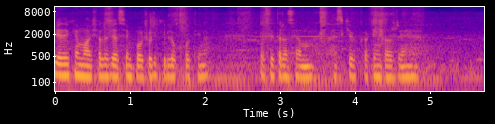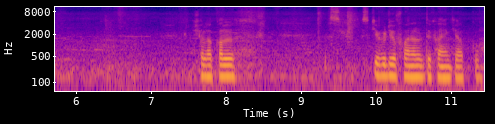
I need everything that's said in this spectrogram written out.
ये देखें माशाल्लाह जैसे इम्पोर्टेड की लुक होती है ना, उसी तरह से हम इसकी कटिंग कर रहे हैं। माशाल्लाह कल इसकी वीडियो फाइनल दिखाएँगे आपको।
